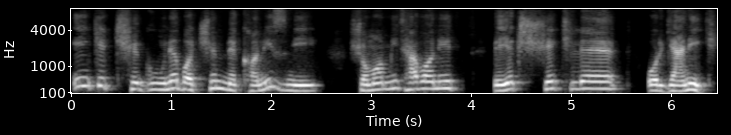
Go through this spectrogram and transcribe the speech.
اینکه چگونه با چه مکانیزمی شما می توانید به یک شکل ارگانیک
